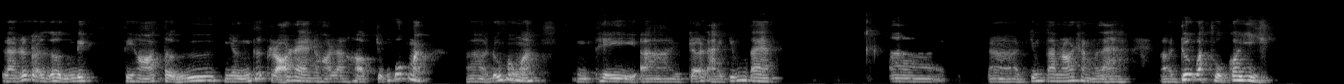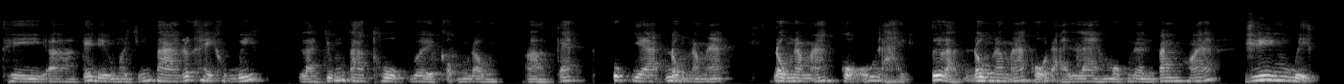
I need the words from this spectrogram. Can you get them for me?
là rất là gần đi thì họ tự nhận thức rõ ràng họ là hợp chủng quốc mà. À, đúng không ạ? Thì à, trở lại chúng ta à, à, chúng ta nói rằng là à, trước bắt thuộc có gì? Thì à, cái điều mà chúng ta rất hay không biết là chúng ta thuộc về cộng đồng à, các quốc gia Đông Nam Á. Đông Nam Á cổ đại tức là Đông Nam Á cổ đại là một nền văn hóa riêng biệt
